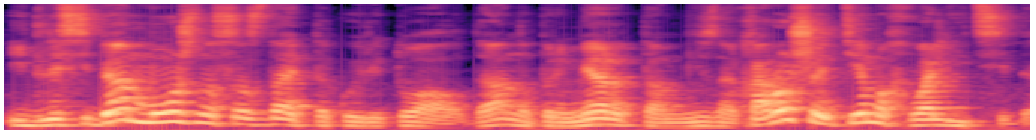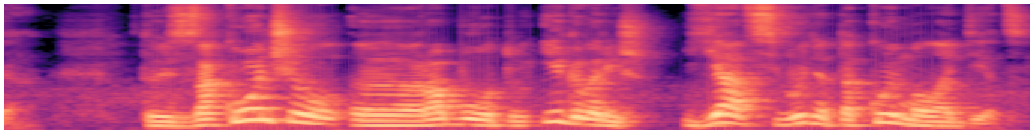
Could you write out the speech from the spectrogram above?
И для себя можно создать такой ритуал, да, например, там, не знаю, хорошая тема хвалить себя. То есть закончил э, работу и говоришь, я сегодня такой молодец.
